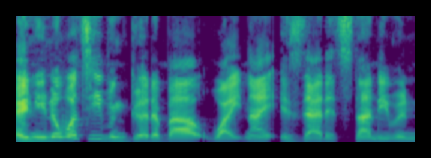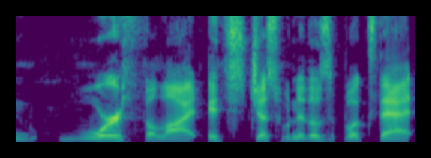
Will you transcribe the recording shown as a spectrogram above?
And you know what's even good about White Knight is that it's not even worth a lot. It's just one of those books that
